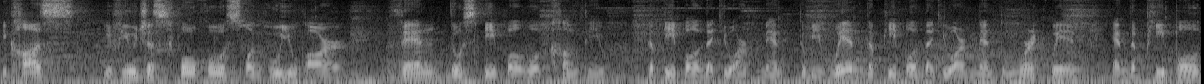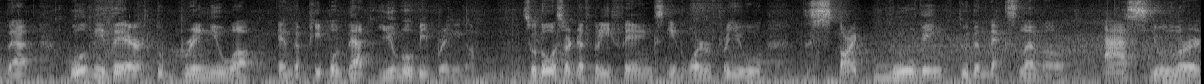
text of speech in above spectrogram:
Because if you just focus on who you are, then those people will come to you. The people that you are meant to be with, the people that you are meant to work with, and the people that will be there to bring you up, and the people that you will be bringing up. So, those are the three things in order for you to start moving to the next level as you learn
